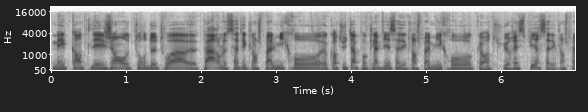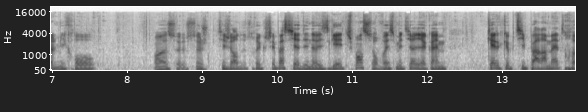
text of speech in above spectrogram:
mais quand les gens autour de toi euh, parlent ça déclenche pas le micro, quand tu tapes au clavier ça déclenche pas le micro, quand tu respires ça déclenche pas le micro. Voilà, ce, ce petit genre de truc. Je sais pas s'il y a des noise gates, je pense sur Voice Meter il y a quand même quelques petits paramètres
